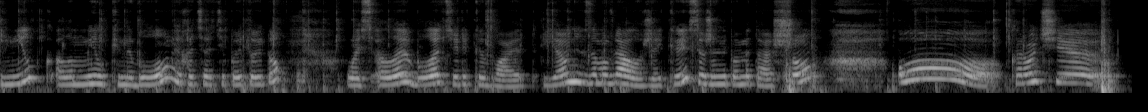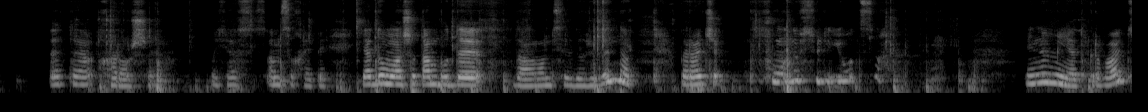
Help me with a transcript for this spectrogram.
і Milk, але мілки не було. Я хотіла типу і то, і то. Ось, але була тільки White. Я у них замовляла вже якийсь, я вже не пам'ятаю, що. О, коротше, це хороше. Я I'm so happy. Я думала, що там буде. Да, вам все дуже видно. Коротше, фу, воно все льється. Я не вмію відкривати.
